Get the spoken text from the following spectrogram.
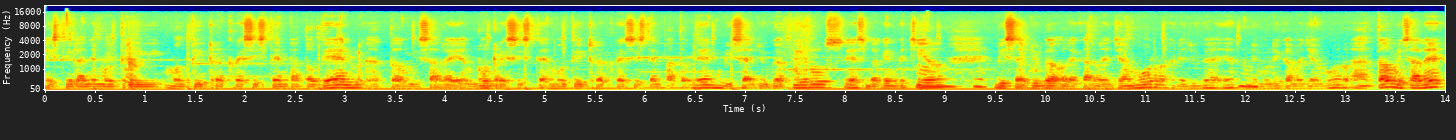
istilahnya multi multi drug resistant patogen atau misalnya yang non resistant multi drug resistant patogen bisa juga virus ya sebagian kecil. Bisa juga oleh karena jamur ada juga ya pneumonia karena jamur. Atau misalnya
